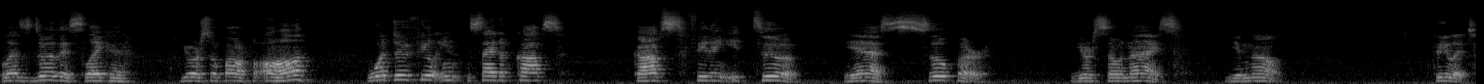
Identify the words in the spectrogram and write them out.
Let's do this like a you're so powerful. Uh what do you feel inside of calves? Calves feeling it too yes super. You're so nice. You know. Feel it.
